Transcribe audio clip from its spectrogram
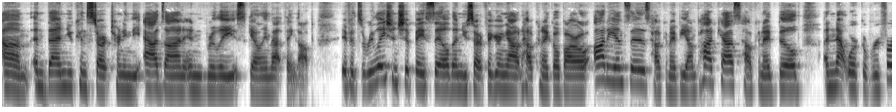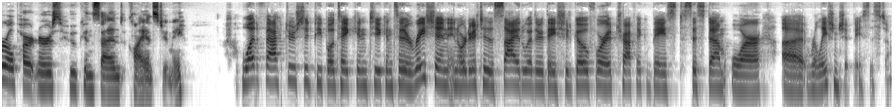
Um, and then you can start turning the ads on and really scaling that thing up. If it's a relationship based sale, then you start figuring out how can I go borrow audiences? How can I be on podcasts? How can I build a network of referral partners who can send clients to me? What factors should people take into consideration in order to decide whether they should go for a traffic based system or a relationship based system?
